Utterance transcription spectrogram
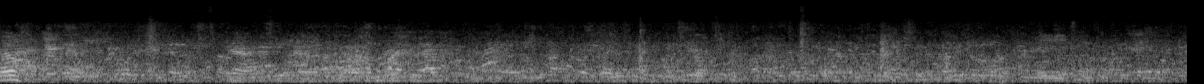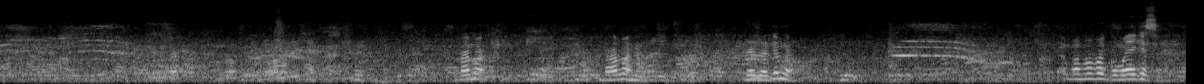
হ্যাঁ। বাবা বাবা দেখো কেমন আমার বাবা ঘুমাই গেছে হুম?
